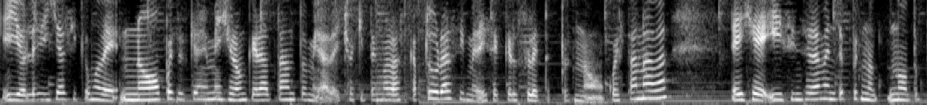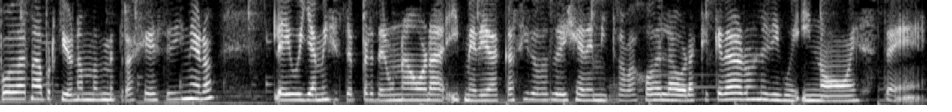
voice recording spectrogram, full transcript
Y yo le dije así como de, no, pues es que a mí me dijeron que era tanto. Mira, de hecho aquí tengo las capturas y me dice que el flete pues no cuesta nada. Le dije, y sinceramente pues no, no te puedo dar nada porque yo nada más me traje ese dinero. Le digo, ya me hiciste perder una hora y media, casi dos. Le dije de mi trabajo, de la hora que quedaron. Le digo, y no, este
